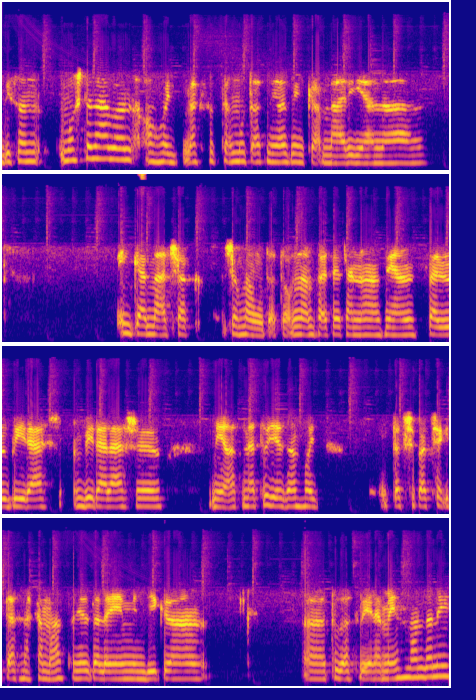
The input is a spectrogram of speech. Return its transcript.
Viszont mostanában, ahogy meg szoktam mutatni, az inkább már ilyen, inkább már csak, csak megmutatom, nem feltétlenül az ilyen felülbírás bírálás miatt, mert úgy érzem, hogy tök sokat segített nekem az, hogy az elején mindig tudott véleményt mondani,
